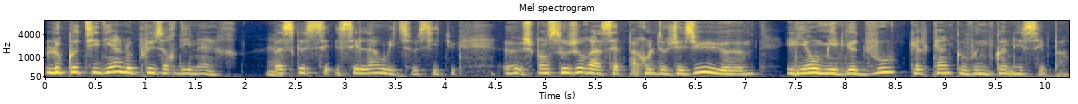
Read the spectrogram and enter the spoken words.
le quotidien le plus ordinaire. Hmm. Parce que c'est là où il se situe. Euh, je pense toujours à cette parole de Jésus, euh, il y a au milieu de vous quelqu'un que vous ne connaissez pas.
